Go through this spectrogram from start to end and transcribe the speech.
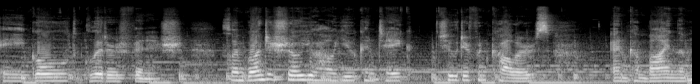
a gold glitter finish. So I'm going to show you how you can take two different colors and combine them,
